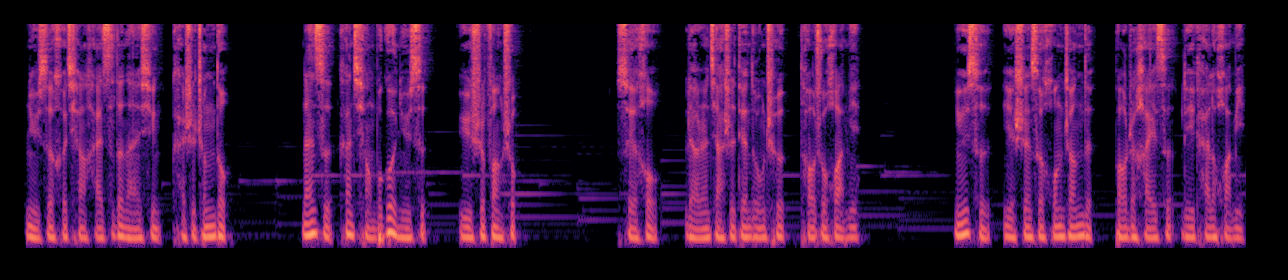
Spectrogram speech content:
女子和抢孩子的男性开始争斗，男子看抢不过女子，于是放手。随后，两人驾驶电动车逃出画面，女子也神色慌张地抱着孩子离开了画面。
